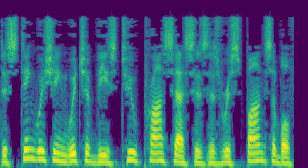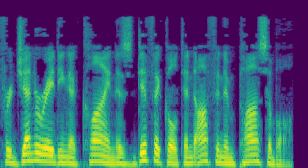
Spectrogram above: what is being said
distinguishing which of these two processes is responsible for generating a cline is difficult and often impossible.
